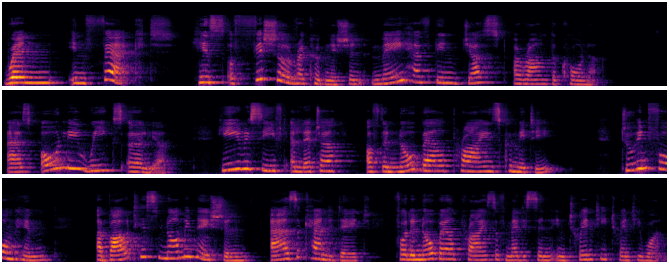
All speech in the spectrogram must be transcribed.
when in fact his official recognition may have been just around the corner, as only weeks earlier he received a letter of the Nobel Prize Committee to inform him about his nomination as a candidate for the Nobel Prize of Medicine in 2021.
